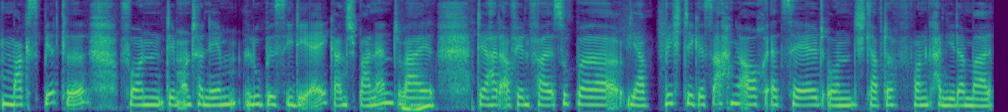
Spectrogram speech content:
Max Birtel von dem Unternehmen Lupus EDA ganz spannend, mhm. weil der hat auf jeden Fall super ja, wichtige Sachen auch erzählt und ich glaube, davon kann jeder mal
